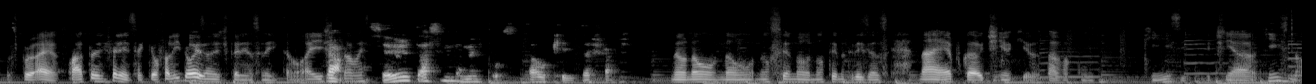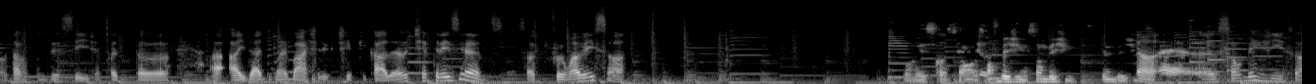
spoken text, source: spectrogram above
vamos supor, é, 4 anos de diferença. Aqui eu falei 2 anos de diferença, né? Então aí já Ah, tá mais. você tá acima da média, pô. Você tá ok, tá chato. Não, não, não, não sendo, não tendo 13 anos. Na época eu tinha aqui, eu tava com 15, eu tinha 15 não, eu tava com 16, já pra- tá- a, a idade mais baixa que eu tinha ficado, eu tinha 13 anos, só que foi uma vez só. Ver só, Com só, só um beijinho, só um beijinho. Tem um beijinho. Não, é, é só um beijinho só.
